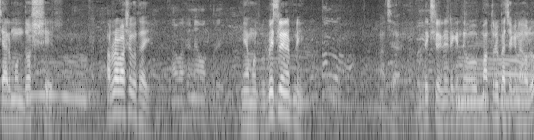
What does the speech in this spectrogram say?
চার মন দশের। আপনার বাসা কোথায়? নিয়ামতপুর। বেচলেন আপনি? আচ্ছা দেখছিলেন এটা কিন্তু মাত্র বেচা কেনা হলো।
